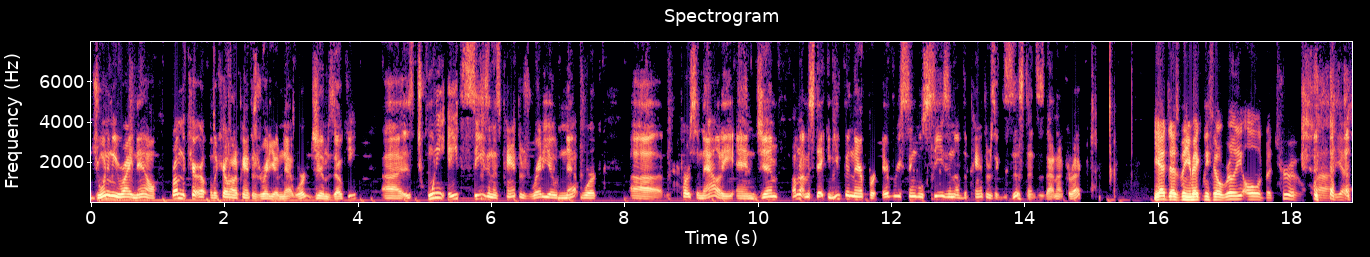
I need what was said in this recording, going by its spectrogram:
Joining me right now from the, Car- the Carolina Panthers Radio Network, Jim Szoke. Uh, his 28th season as Panthers Radio Network uh, personality. And Jim, if I'm not mistaken, you've been there for every single season of the Panthers' existence. Is that not correct? Yeah, Desmond, you make me feel really old, but true. Uh, yes,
